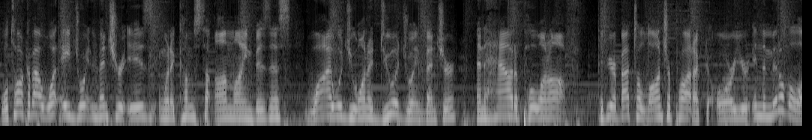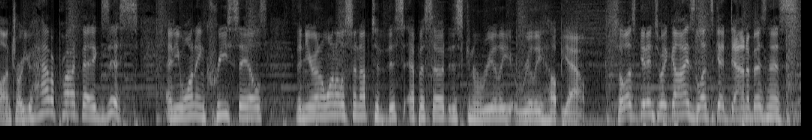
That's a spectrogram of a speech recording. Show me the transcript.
We'll talk about what a joint venture is when it comes to online business, why would you want to do a joint venture, and how to pull one off. If you're about to launch a product, or you're in the middle of a launch, or you have a product that exists and you want to increase sales, then you're going to want to listen up to this episode. This can really, really help you out. So let's get into it, guys. Let's get down to business.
